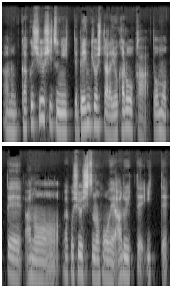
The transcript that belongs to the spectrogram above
あの、学習室に行って勉強したらよかろうかと思って、あの、学習室の方へ歩いて行って、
